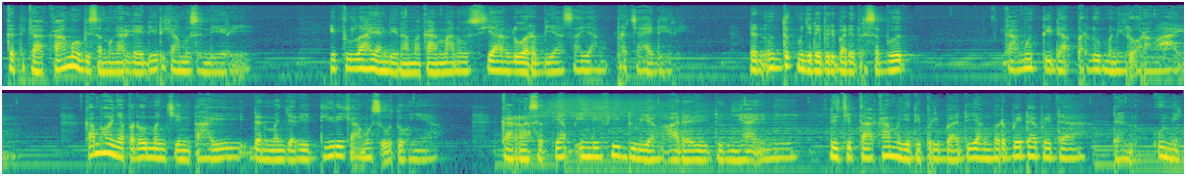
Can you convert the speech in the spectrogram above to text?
Ketika kamu bisa menghargai diri kamu sendiri, Itulah yang dinamakan manusia luar biasa yang percaya diri. Dan untuk menjadi pribadi tersebut, kamu tidak perlu meniru orang lain. Kamu hanya perlu mencintai dan menjadi diri kamu seutuhnya. Karena setiap individu yang ada di dunia ini diciptakan menjadi pribadi yang berbeda-beda dan unik.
